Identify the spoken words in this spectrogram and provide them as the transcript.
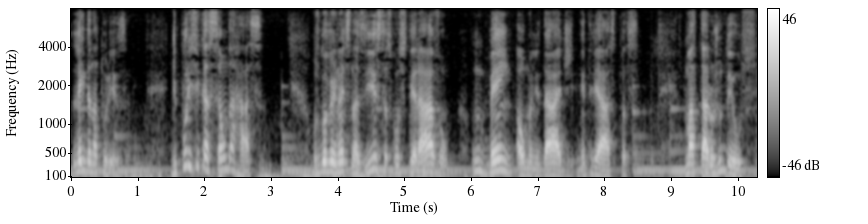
lei da natureza, de purificação da raça. Os governantes nazistas consideravam um bem à humanidade, entre aspas, matar os judeus.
